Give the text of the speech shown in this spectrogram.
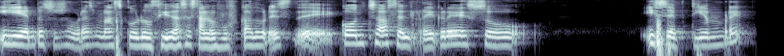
y entre sus obras más conocidas están Los Buscadores de Conchas, El Regreso y Septiembre.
